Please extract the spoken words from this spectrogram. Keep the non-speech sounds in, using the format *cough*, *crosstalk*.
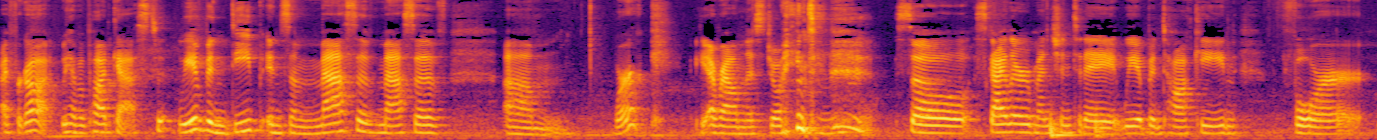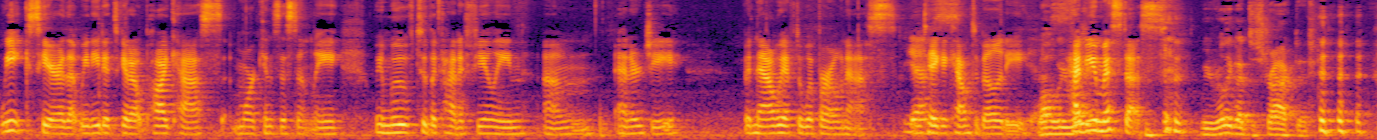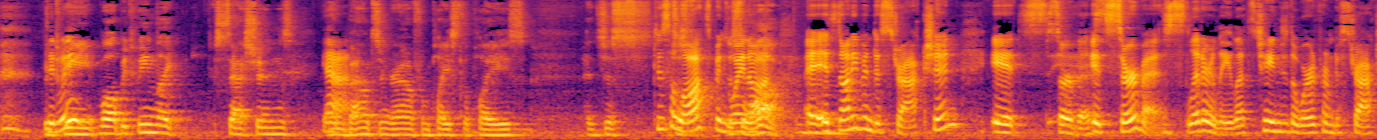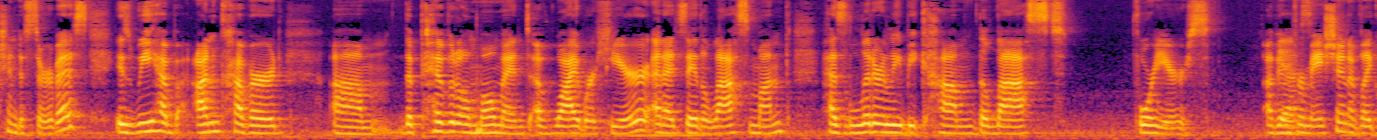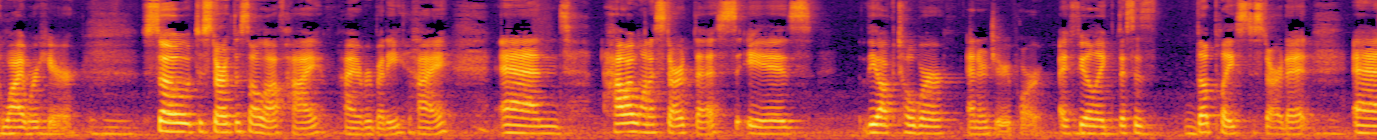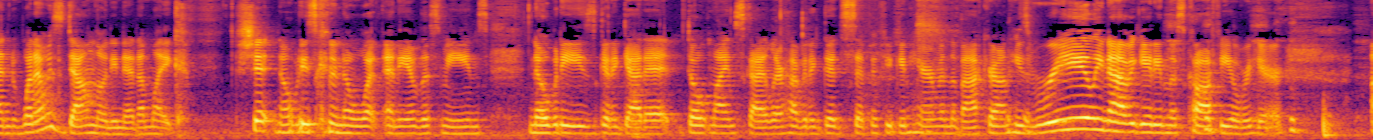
I forgot we have a podcast. We have been deep in some massive, massive um, work around this joint. *laughs* so, Skylar mentioned today we have been talking for weeks here that we needed to get out podcasts more consistently. We moved to the kind of feeling um, energy, but now we have to whip our own ass Yes. and take accountability. Well, we Have you missed us? *laughs* *laughs* we really got distracted. Did between, Well, between like sessions Yeah. and bouncing around from place to place, it's just just a lot's been going a on. lot. It's not even distraction. It's Service. It's service. Literally, let's change the word from distraction to service. Is we have uncovered um, the pivotal moment of why we're here, and I'd say the last month has literally become the last four years of Yes. information of like why we're here. So to start this all off, hi, hi everybody, hi, and how I want to start this is the October energy report. I feel like this is the place to start it. And when I was downloading it, I'm like, shit, nobody's *laughs* gonna know what any of this means. Nobody's gonna get it. Don't mind Skylar having a good sip if you can hear him in the background. He's *laughs* really navigating this coffee over here.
